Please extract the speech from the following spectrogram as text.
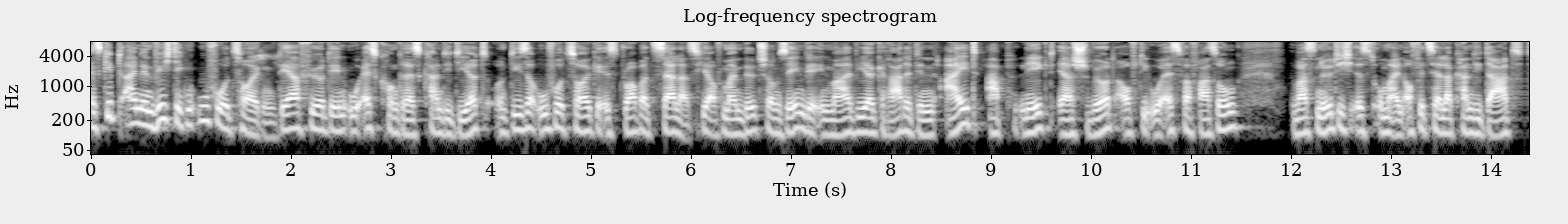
Es gibt einen wichtigen UFO-Zeugen, der für den US-Kongress kandidiert und dieser UFO-Zeuge ist Robert Sellers. Hier auf meinem Bildschirm sehen wir ihn mal, wie er gerade den Eid ablegt. Er schwört auf die US-Verfassung, was nötig ist, um ein offizieller Kandidat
